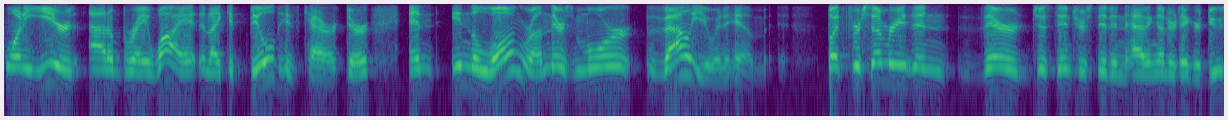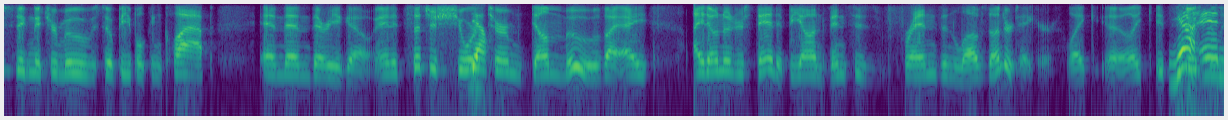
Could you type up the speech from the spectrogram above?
20 years out of Bray Wyatt and I could build his character and in the long run there's more value in him. But for some reason they're just interested in having Undertaker do signature moves so people can clap and then there you go. And it's such a short-term dumb move. I I, I don't understand it beyond Vince's friends and loves Undertaker. Like uh, like it's Yeah, and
